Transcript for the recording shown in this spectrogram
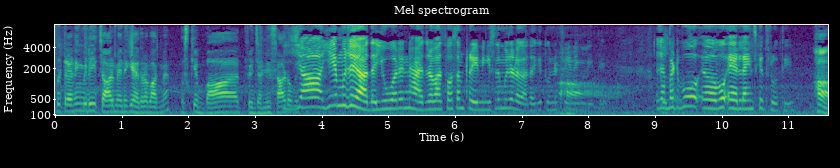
फिर ट्रेनिंग मिली चार महीने की हैदराबाद में उसके बाद फिर जर्नी स्टार्ट हो गई। या ये मुझे याद है you were in Hyderabad for some training इसलिए मुझे लगा था कि तूने ट्रेनिंग हाँ। ली थी। अच्छा बट वो वो एयरलाइंस के थ्रू थी। हाँ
